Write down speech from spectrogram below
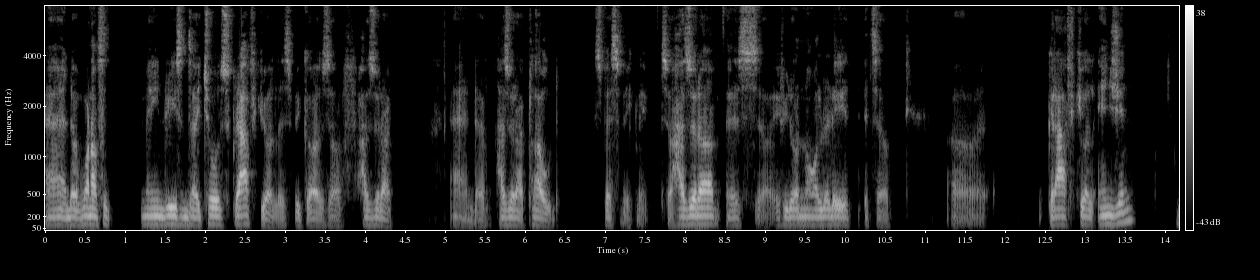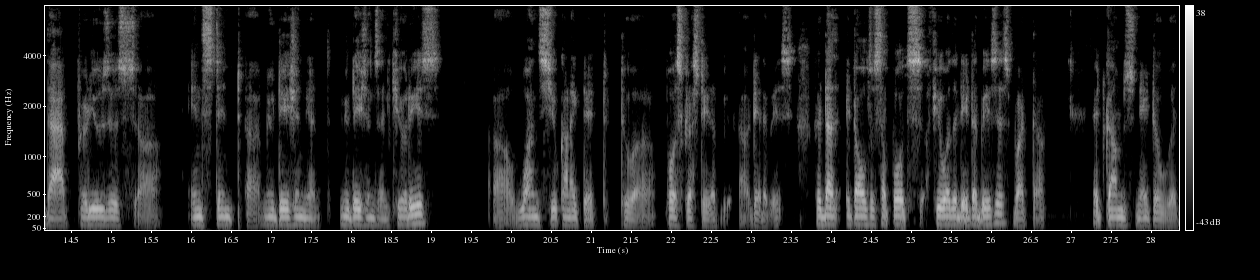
and uh, one of the main reasons I chose GraphQL is because of Hasura and uh, Hasura Cloud specifically. So Hasura is, uh, if you don't know already, it's a uh, GraphQL engine that produces uh, instant uh, mutation and mutations and queries uh, once you connect it to a Postgres data, database. So it does. It also supports a few other databases, but it comes native with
